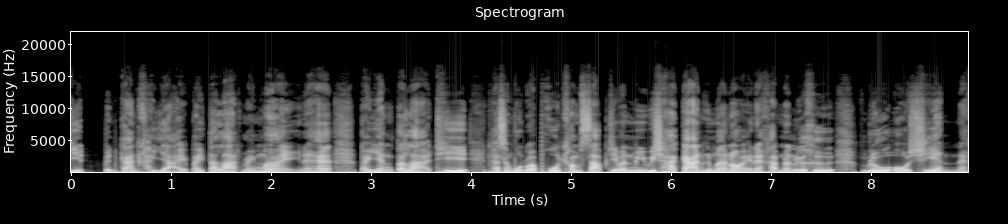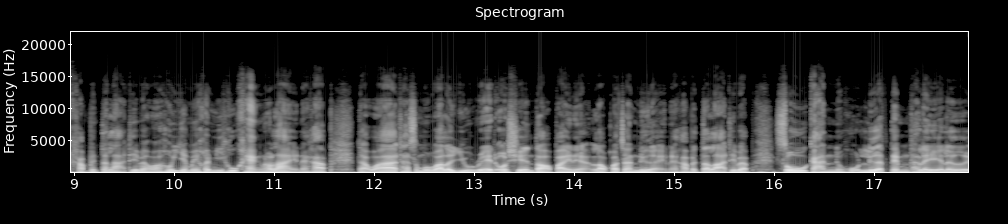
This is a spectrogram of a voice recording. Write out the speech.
กิจ เป็นการขยายไปตลาดใหม่ๆนะฮะ ไปยังตลาดที่ถ้าสมมติว่าพูดคำศัพท์ที่มันมีวิชาการขึ้นมาหน่อยนะครับ นั่นก็คือ blue ocean นะครับ เป็นตลาดที่แบบว่าเฮ้ยยังไม่ค่อยมีคู่แข่งเท่าไหร่นะครับ แต่ว่าถ้าสมมติว่าเราอยู่ red ocean ต่อไปเนี่ยเราก็จะเหนื่อยนะครับ เป็นตลาดที่แบบสู้กันโอ้โหเลือดเต็มทะเลเลย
